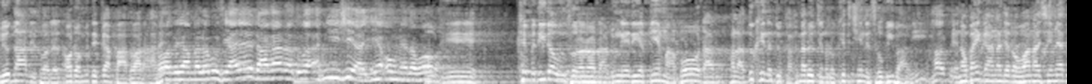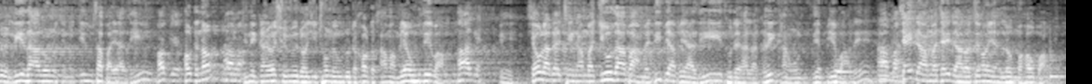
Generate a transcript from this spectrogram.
မျိုးသားတွေဆိုတော့အော်တိုမက်တစ်ကပါသွားတာပဲဟောဆရာမလို့ဘူးဆရာရဲ့ဒါကတော့သူကအညီရှိရရင်အောင်တဲ့သဘောဟုတ်တယ် ခခင်မတီးတော့ဘူးဆိုတော့ဒါလူငယ်တွေကပြင်းမှာပေါ့ဒါဟုတ်လားဒုက္ခနဲ့ဒုက္ခခင်ဗျားတို့ကျွန်တော်တို့ခေတ္တချင်းတွေဆိုပြီးပါပြီဟုတ်ကဲ့နောက်ပိုင်းကဏ္ဍကျတော့ဝါနာရှင်မြတ်တို့လေးစားလုံးလို့ကျွန်တော်ကျေးဇူးဆက်ပါရစေဟုတ်ကဲ့ဟုတ်တယ်နော်မှန်ပါဒီနေ့ကံရောရွှေမျိုးတော်ကြီးထုံးလုံးတို့တစ်ခေါက်တစ်ခါမှမရောက်ဘူးသေးပါဘူးဟုတ်ကဲ့အေးရောက်လာတဲ့အချိန်ကမှကြိုးစားပါမယ်တိပြပါရစီဆိုတဲ့ဟာလားဂရိခံဝင်ပြပြေးပါတယ်မှန်ပါကြိုက်တာမကြိုက်တာတော့ကျွန်တော်ရဲ့အလုံးမဟုတ်ပါဘူး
